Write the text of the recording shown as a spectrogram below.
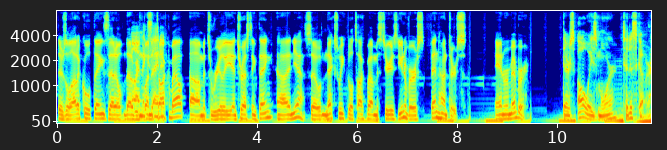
There's a lot of cool things that'll that'll I'm be fun excited. to talk about. Um, it's a really interesting thing. Uh, and yeah, so next week we'll talk about Mysterious Universe, Fenn Hunters. And remember, There's always more to discover.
